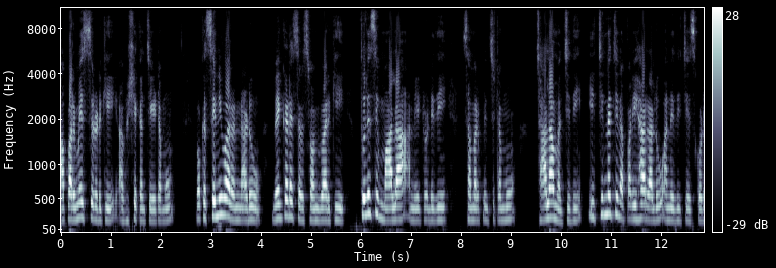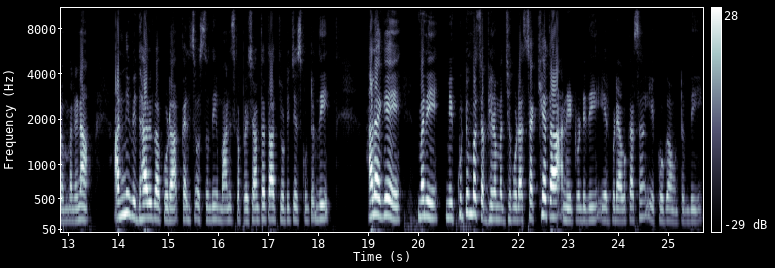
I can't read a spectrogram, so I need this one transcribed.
ఆ పరమేశ్వరుడికి అభిషేకం చేయటము ఒక శనివారం నాడు వెంకటేశ్వర స్వామి వారికి తులసి మాల అనేటువంటిది సమర్పించటము చాలా మంచిది. ఈ చిన్న చిన్న పరిహారాలు అనేది చేసుకోవడం వలన అన్ని విధాలుగా కూడా కలిసి వస్తుంది మానసిక ప్రశాంతత చోటు చేసుకుంటుంది. అలాగే మరి మీ కుటుంబ సభ్యుల మధ్య కూడా సఖ్యత అనేటువంటిది ఏర్పడే అవకాశం ఎక్కువగా ఉంటుంది.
